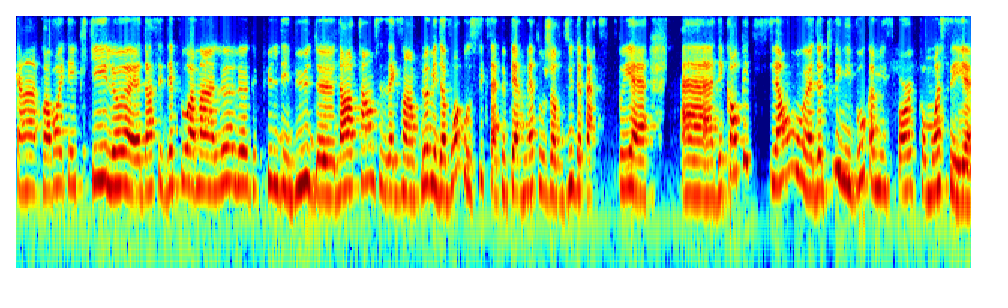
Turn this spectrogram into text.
quand pour avoir été impliqué là, euh, dans ces déploiements-là là, depuis le début, d'entendre ces exemples-là, mais de voir aussi que ça peut permettre aujourd'hui de participer à, à des compétitions euh, de tous les niveaux comme e-sport, pour moi, c'est euh,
